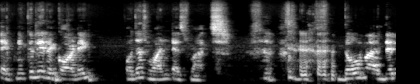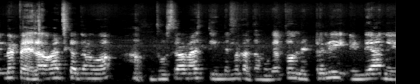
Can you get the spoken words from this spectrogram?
technically recording for just one test match दो दिन में पहला मैच खत्म हुआ दूसरा मैच तीन दिन में खत्म हो गया। तो लिटरली इंडिया ने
